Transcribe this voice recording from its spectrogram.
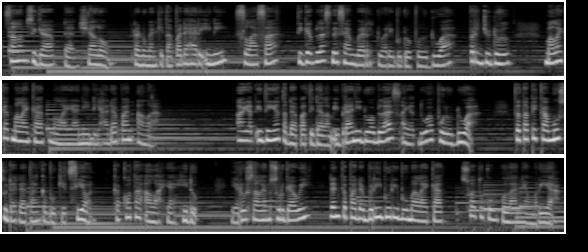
Salam sigap dan shalom. Renungan kita pada hari ini, Selasa, 13 Desember 2022, berjudul Malaikat-malaikat melayani di hadapan Allah. Ayat intinya terdapat di dalam Ibrani 12 ayat 22. Tetapi kamu sudah datang ke Bukit Sion, ke kota Allah yang hidup, Yerusalem surgawi, dan kepada beribu-ribu malaikat, suatu kumpulan yang meriah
